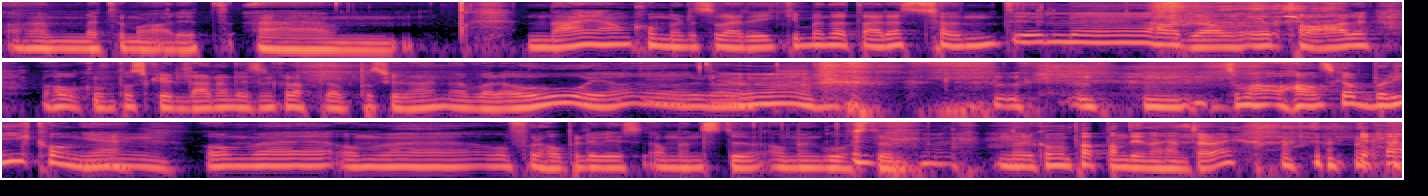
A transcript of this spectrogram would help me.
uh, Mette-Marit ehm, Nei, han kommer dessverre ikke, men dette er sønnen til eh, Harald. Og tar Håkon på skulderen og liksom klapper opp på skulderen. Og bare, oh, ja. Så han- skal bli konge om, eh, om, eh, om forhåpentligvis om en, stund, om en god stund. Når kommer pappaen din og henter deg? ja.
